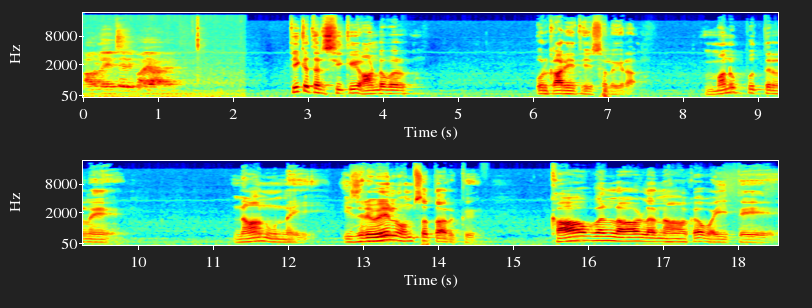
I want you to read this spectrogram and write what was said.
அவர்களை எச்சரிப்பாயாக. தீக்கதரிசிக்கு ஆண்டவர் ஒரு காரியத்தை சொல்லுகிறார். மனுப்புத்திறனே நான் உன்னை இஸ்ரேல் வம்சத்தாருக்கு காவலாளனாக வைத்தேன்.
